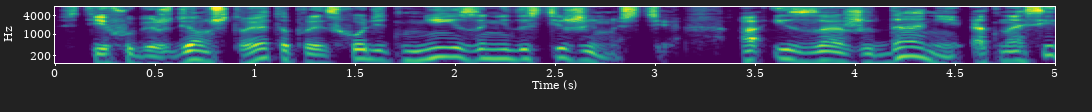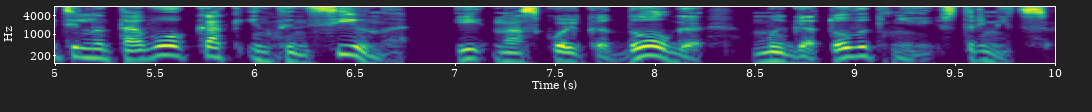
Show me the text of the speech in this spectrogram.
Стив убежден, что это происходит не из-за недостижимости, а из-за ожиданий относительно того, как интенсивно и насколько долго мы готовы к ней стремиться.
